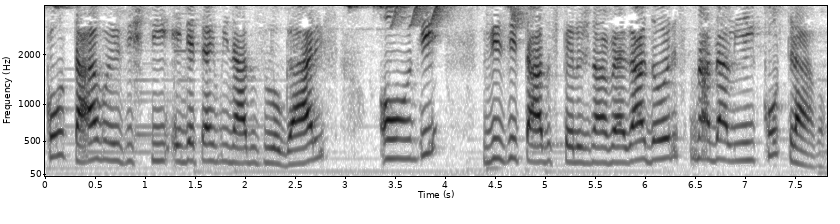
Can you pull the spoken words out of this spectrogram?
contavam existir em determinados lugares onde, visitados pelos navegadores, nada ali encontravam.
